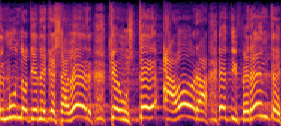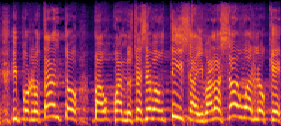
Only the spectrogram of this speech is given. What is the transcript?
El mundo tiene que saber que usted ahora es diferente y por lo tanto, cuando usted se bautiza y va a las aguas, lo que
